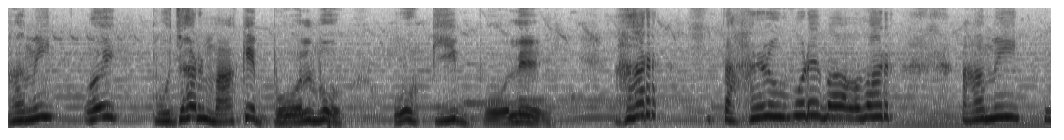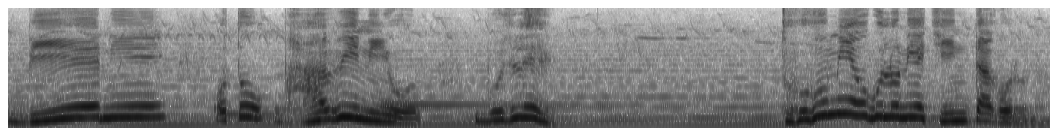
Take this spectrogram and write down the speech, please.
আমি ওই পূজার মাকে বলব, ও কি বলে। আর তার উপরে বাবার আমি বিয়ে নিয়ে অত ভাবিনি ওর, বুঝলে? তুমি ওগুলো নিয়ে চিন্তা করো না।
